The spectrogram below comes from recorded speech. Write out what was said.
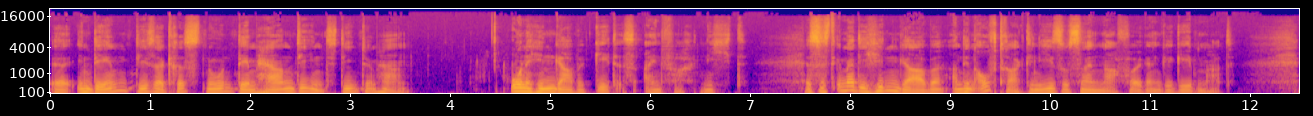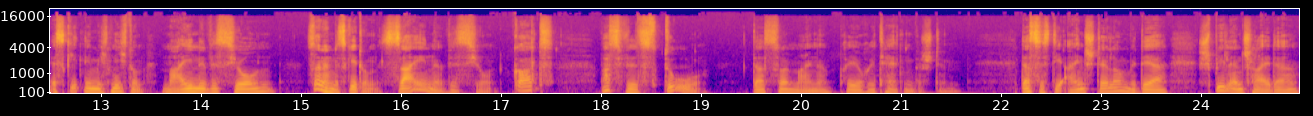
äh, indem dieser Christ nun dem Herrn dient, dient dem Herrn. Ohne Hingabe geht es einfach nicht. Es ist immer die Hingabe an den Auftrag, den Jesus seinen Nachfolgern gegeben hat. Es geht nämlich nicht um meine Vision, sondern es geht um seine Vision. Gott, was willst du? Das soll meine Prioritäten bestimmen. Das ist die Einstellung, mit der Spielentscheider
